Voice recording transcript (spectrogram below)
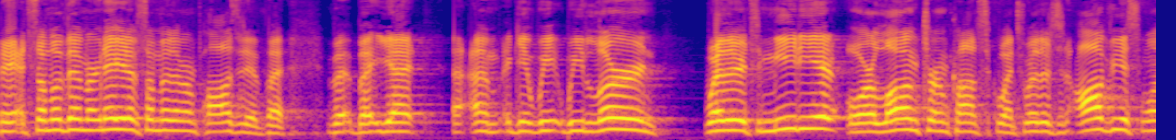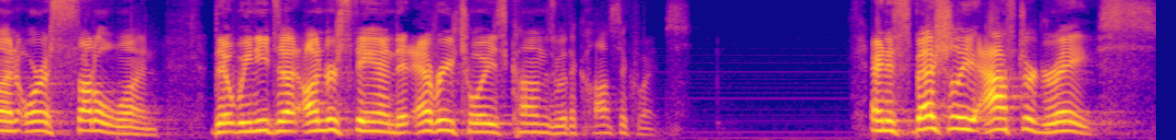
And some of them are negative, some of them are positive, but, but, but yet, um, again, we, we learn whether it's immediate or long term consequence, whether it's an obvious one or a subtle one, that we need to understand that every choice comes with a consequence. And especially after grace,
